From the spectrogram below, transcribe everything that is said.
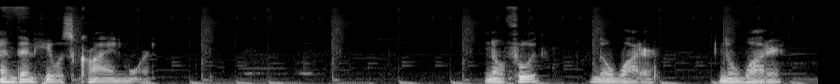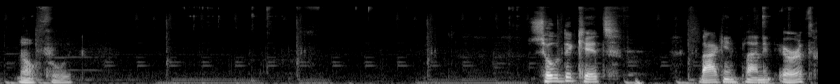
And then he was crying more. No food, no water. No water, no food. So the kids back in planet Earth,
